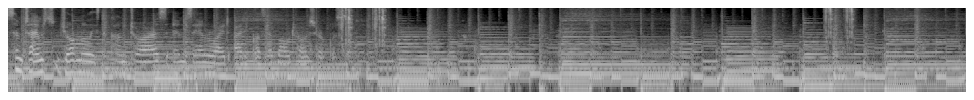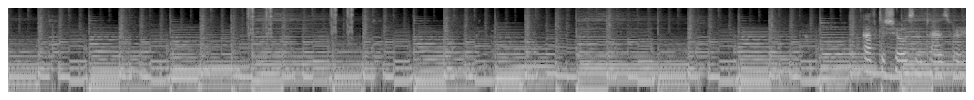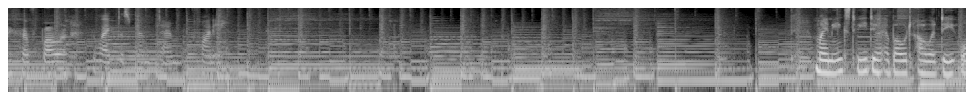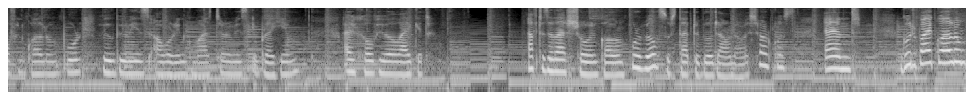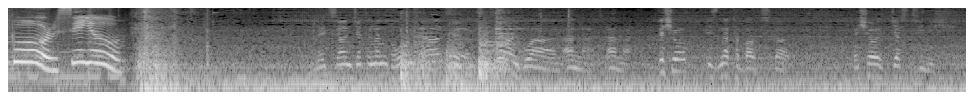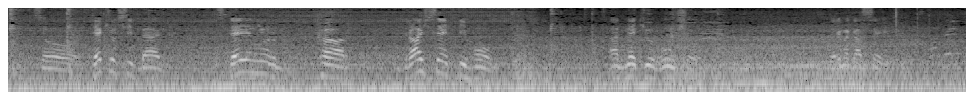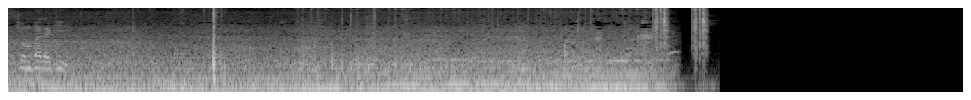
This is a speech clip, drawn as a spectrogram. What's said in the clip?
Sometimes journalists come to us and then write articles about our circus. After show, sometimes when we have power, we like to spend time funny. My next video about our day off in Kuala Lumpur will be with our ringmaster with Ibrahim. I hope you will like it. After the last show in Kuala Lumpur, we also start to build down our circus and goodbye Kuala Lumpur! See you! Ladies and gentlemen, boys and girls, one, one, Anna, Anna. The show is not about start. The show is just finished. So take your seat back, stay in your car, drive safety home, and make your own show. Terima kasih. Jumpa lagi.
